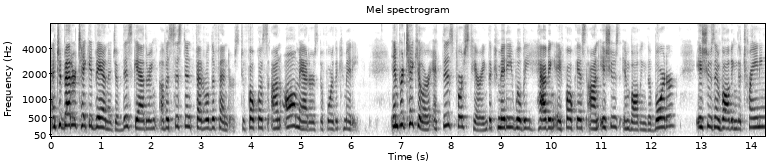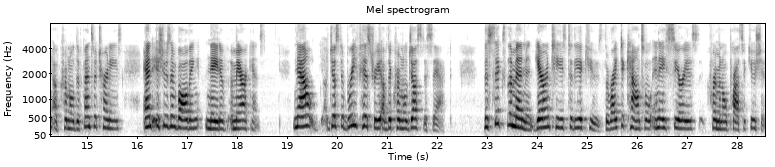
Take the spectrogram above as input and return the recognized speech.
and to better take advantage of this gathering of assistant federal defenders to focus on all matters before the committee. In particular, at this first hearing, the committee will be having a focus on issues involving the border, issues involving the training of criminal defense attorneys, and issues involving Native Americans. Now, just a brief history of the Criminal Justice Act. The Sixth Amendment guarantees to the accused the right to counsel in a serious criminal prosecution.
